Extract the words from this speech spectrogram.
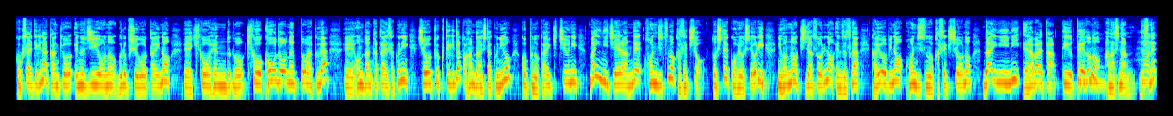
国際的な環境 NGO のグループ集合体の、えー、気候変動気候行動ネットワークが、えー、温暖化対策に消極的だと判断した国を COP の会期中に毎日選んで本日の化石賞として公表しており日本の岸田総理の演説が火曜日の本日の化石賞の第2位に選ばれたっていう程度の話なんですね。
